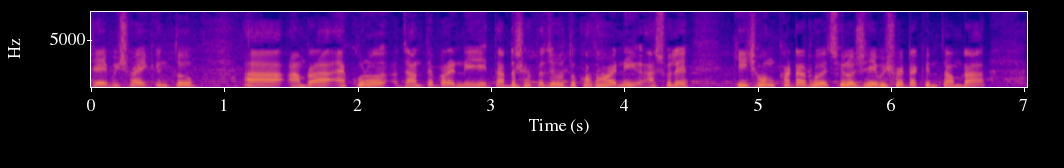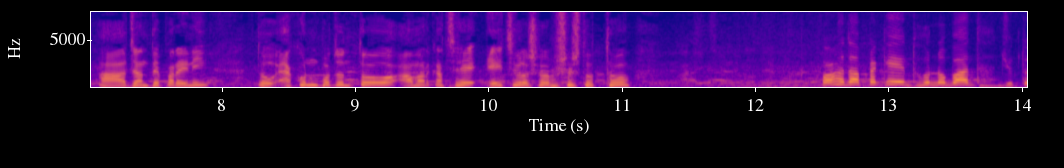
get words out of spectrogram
সেই বিষয়ে কিন্তু আমরা এখনও জানতে পারিনি। তাদের সাথে যেহেতু কথা হয়নি, আসলে কী সংখ্যাটা রয়েছিল সেই বিষয়টা কিন্তু আমরা জানতে পারিনি। তো এখন পর্যন্ত আমার কাছে এই ছিল সর্বশেষ তথ্য। ফরহাদ আপনাকে ধন্যবাদ যুক্ত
